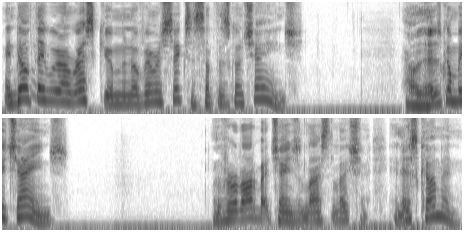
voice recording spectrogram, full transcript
And don't think we're going to rescue them on November 6th and something's going to change. Oh, there's going to be change. We've heard a lot about change in the last election, and it's coming,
